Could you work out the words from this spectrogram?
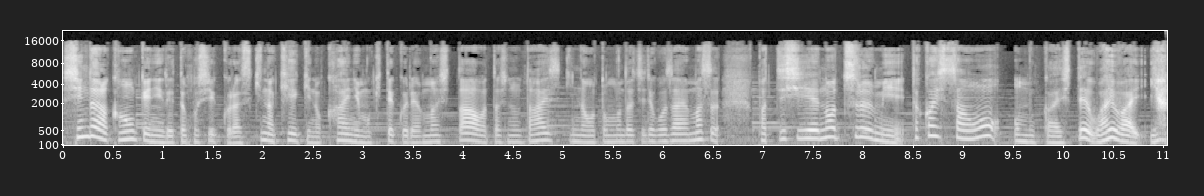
死んだら棺桶に入れてほしいくらい好きなケーキの会にも来てくれました。私の大好きなお友達でございます。パティシエの鶴見隆さんをお迎えしてワイワイや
